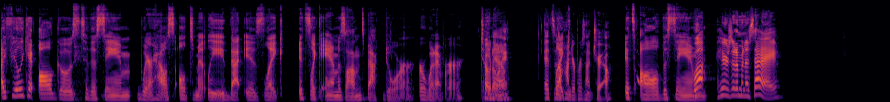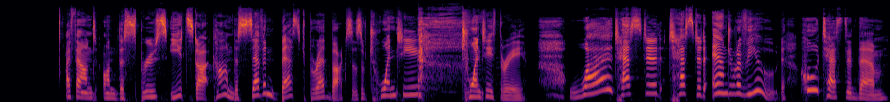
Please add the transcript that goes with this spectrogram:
I feel like it all goes to the same warehouse ultimately. That is like, it's like Amazon's back door or whatever. you Totally. know? It's Like- 100% true. It's all the same. Well, here's what I'm going to say. I found on the spruceeats.com the seven best bread boxes of 2023. what? tested, tested, and reviewed. Who tested them?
